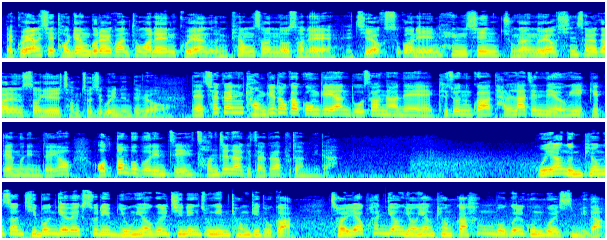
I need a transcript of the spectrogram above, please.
네, 고양시 덕양구를 관통하는 고양 은평선 노선에 지역 수건인 행신 중앙로역 신설 가능성이 점쳐지고 있는데요. 네, 최근 경기도가 공개한 노선 안에 기존과 달라진 내용이 있기 때문인데요. 어떤 부분인지 전진아 기자가 보도합니다. 고양 은평선 기본계획 수립 용역을 진행 중인 경기도가 전력 환경 영향 평가 항목을 공고했습니다.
